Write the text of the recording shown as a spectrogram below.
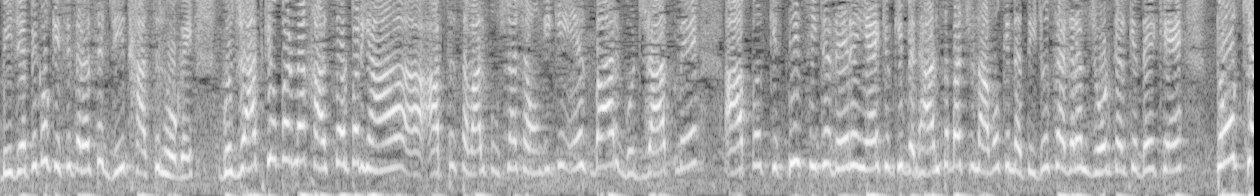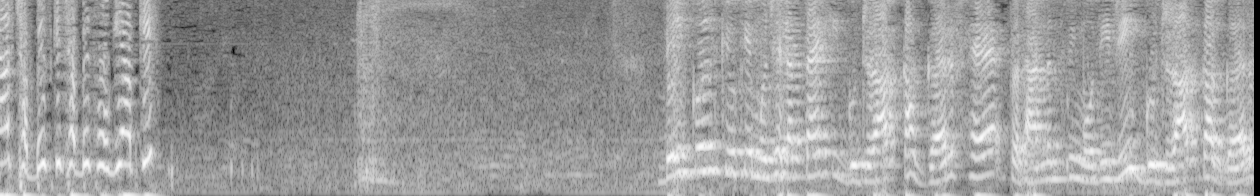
बीजेपी को किसी तरह से जीत हासिल हो गई। गुजरात के ऊपर मैं खासतौर पर यहाँ आपसे सवाल पूछना चाहूँगी कि इस बार गुजरात में आप कितनी सीटें दे रही हैं? क्योंकि विधानसभा चुनावों के नतीजों से अगर हम जोड़ करके देखें तो क्या 26 की 26 होगी आपकी? बिल्कुल, क्योंकि मुझे लगता है कि गुजरात का गर्व है प्रधानमंत्री मोदी जी, गुजरात का गर्व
